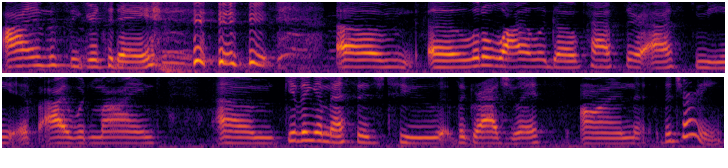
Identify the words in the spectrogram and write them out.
I am the speaker today. um, a little while ago, Pastor asked me if I would mind um, giving a message to the graduates on the journey.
